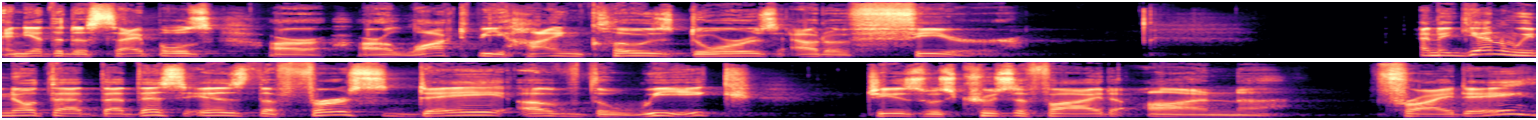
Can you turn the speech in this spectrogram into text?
And yet the disciples are, are locked behind closed doors out of fear. And again, we note that, that this is the first day of the week. Jesus was crucified on Friday,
